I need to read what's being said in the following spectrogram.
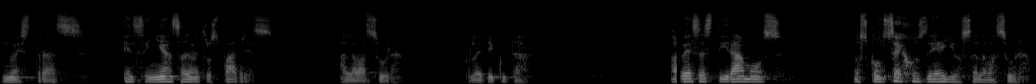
nuestras enseñanza de nuestros padres a la basura por la dificultad. A veces tiramos los consejos de ellos a la basura.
